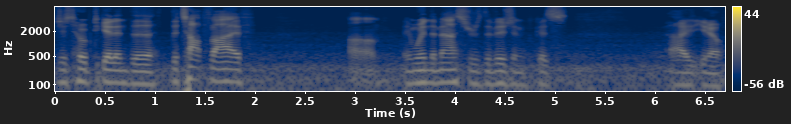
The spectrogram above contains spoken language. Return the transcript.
just hope to get into the top five um, and win the Masters division because I you know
